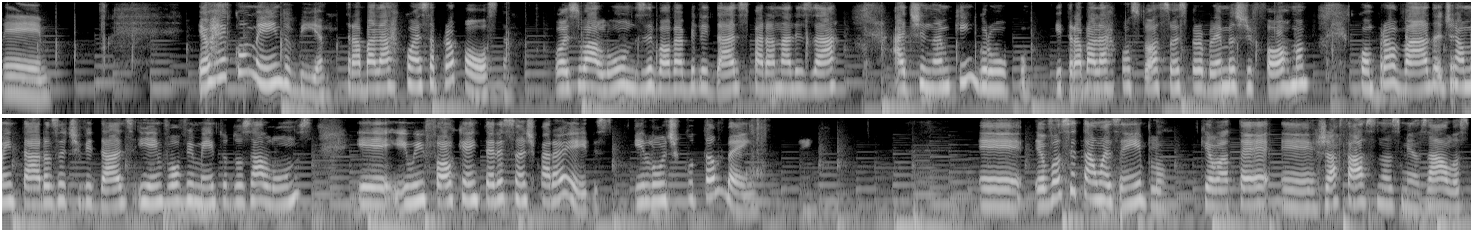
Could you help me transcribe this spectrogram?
É, eu recomendo, Bia, trabalhar com essa proposta, pois o aluno desenvolve habilidades para analisar a dinâmica em grupo e trabalhar com situações, problemas de forma comprovada de aumentar as atividades e envolvimento dos alunos e, e o enfoque é interessante para eles e lúdico também. É, eu vou citar um exemplo que eu até é, já faço nas minhas aulas,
